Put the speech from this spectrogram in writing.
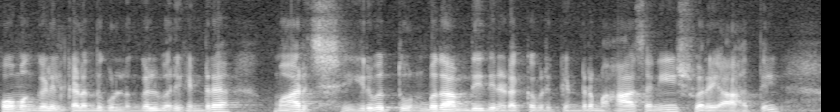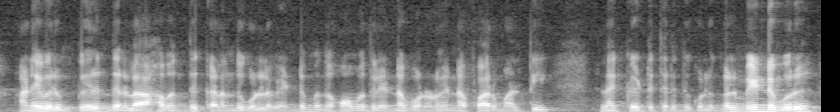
ஹோமங்களில் கலந்து கொள்ளுங்கள். வருகின்ற மார்ச் இருபத்தி ஒன்பதாம் தேதி நடக்கவிருக்கின்ற மகா சனீஸ்வர யாகத்தில் அனைவரும் பெருந்திரளாக வந்து கலந்து கொள்ள வேண்டும். அந்த ஹோமத்தில் என்ன பண்ணணும் என்ன ஃபார்மாலிட்டி எல்லாம் கேட்டு தெரிந்து கொள்ளுங்கள். மீண்டும் ஒரு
